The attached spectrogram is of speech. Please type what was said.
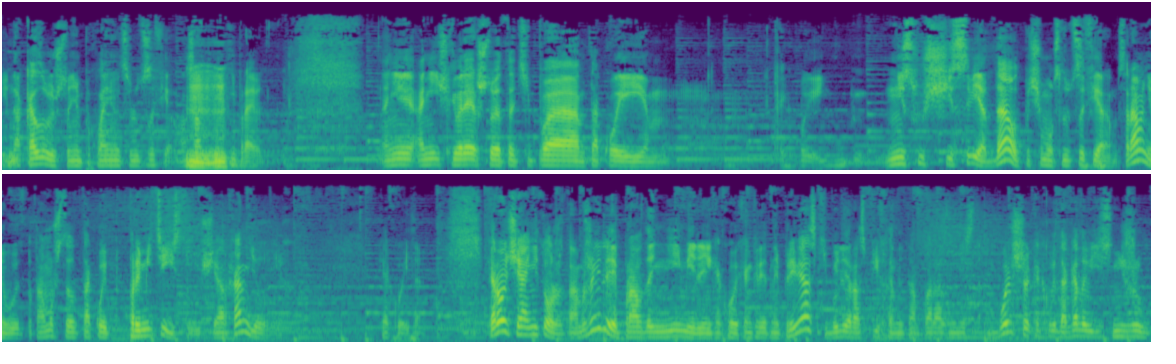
И доказывают, что они поклоняются Люциферу. На самом деле это неправильно. Они, они еще говорят, что это типа такой как бы несущий свет, да, вот почему с Люцифером сравнивают, потому что такой прометействующий архангел у них какой-то. Короче, они тоже там жили, правда, не имели никакой конкретной привязки, были распиханы там по разным местам. Больше, как вы догадываетесь, не живут.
